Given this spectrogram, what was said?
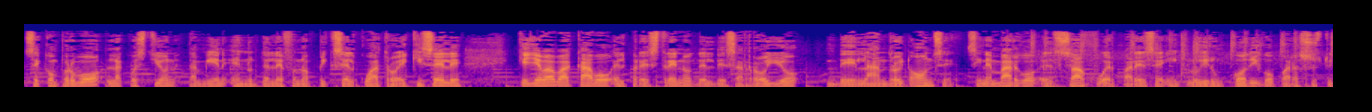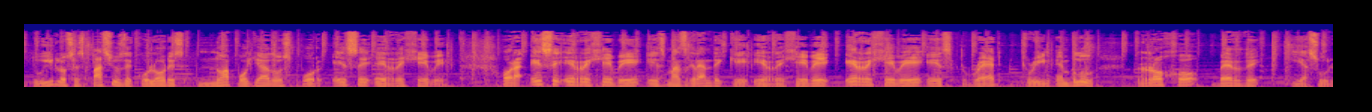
se comprobó la cuestión también en un teléfono Pixel 4 XL que llevaba a cabo el preestreno del desarrollo del Android 11. Sin embargo, el software parece incluir un código para sustituir los espacios de colores no apoyados por sRGB. Ahora, sRGB es más grande que RGB. RGB es red, green and blue, rojo, verde y azul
